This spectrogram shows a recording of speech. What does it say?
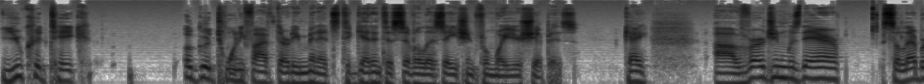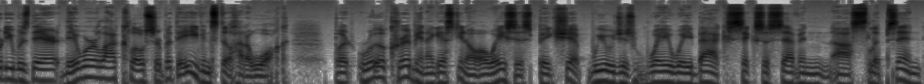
you could take a good 25 30 minutes to get into civilization from where your ship is. Okay, uh, Virgin was there. Celebrity was there. They were a lot closer, but they even still had to walk. But Royal Caribbean, I guess, you know, Oasis, big ship, we were just way, way back, six or seven uh, slips in,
